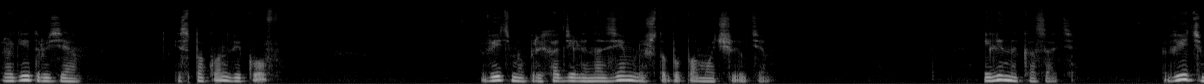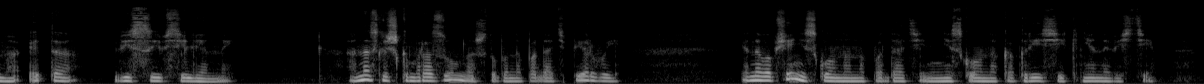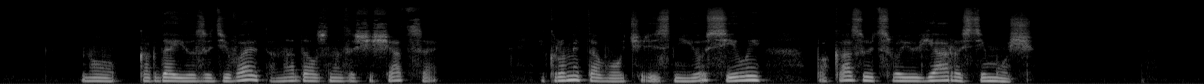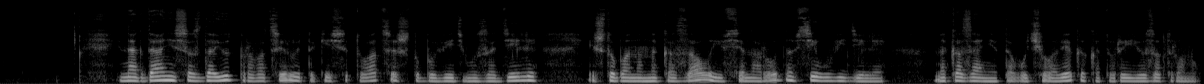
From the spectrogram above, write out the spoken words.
Дорогие друзья, испокон веков ведьмы приходили на землю, чтобы помочь людям или наказать. Ведьма – это весы Вселенной. Она слишком разумна, чтобы нападать первой. И она вообще не склонна нападать и не склонна к агрессии, к ненависти. Но когда ее задевают, она должна защищаться. И кроме того, через нее силой показывают свою ярость и мощь. Иногда они создают, провоцируют такие ситуации, чтобы ведьму задели, и чтобы она наказала, и все народно, все увидели наказание того человека, который ее затронул.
